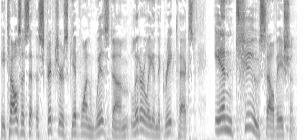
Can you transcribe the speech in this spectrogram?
he tells us that the scriptures give one wisdom, literally in the Greek text, into salvation.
